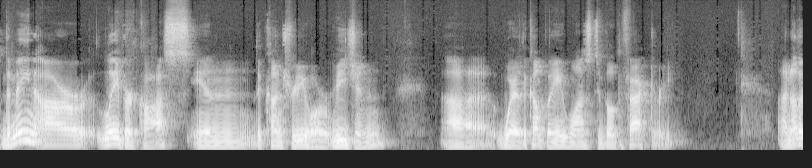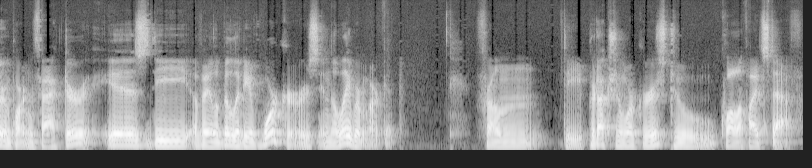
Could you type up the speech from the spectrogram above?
The main are labor costs in the country or region uh, where the company wants to build a factory. Another important factor is the availability of workers in the labor market, from the production workers to qualified staff.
